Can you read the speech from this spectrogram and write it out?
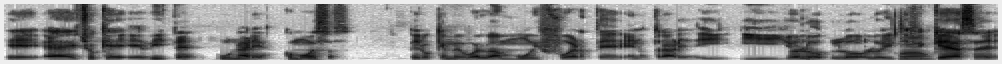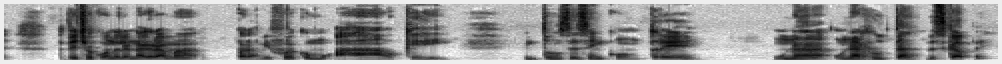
eh, ha hecho que evite un área como esas, pero que me vuelva muy fuerte en otra área. Y, y yo lo, lo, lo identifiqué hace, de hecho, con el enagrama, para mí fue como, ah, ok. Entonces encontré una, una ruta de escape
